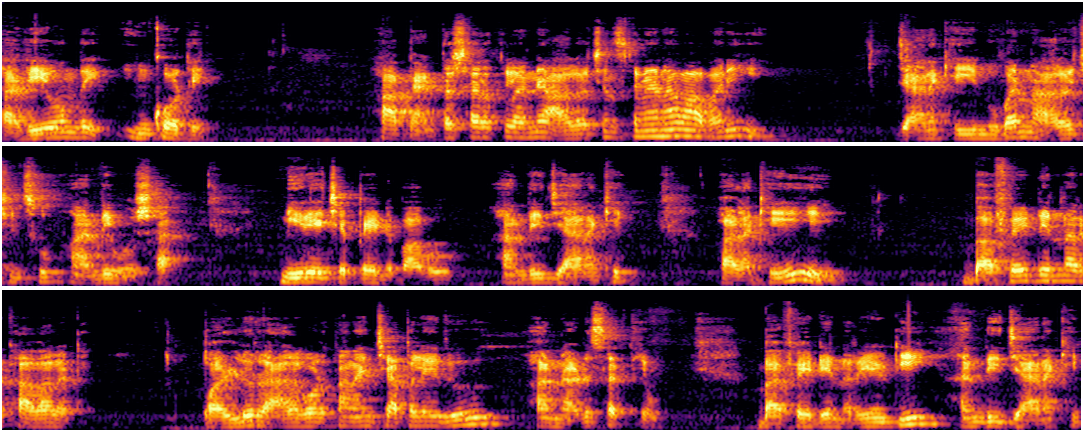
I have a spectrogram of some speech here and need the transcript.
అది ఉంది. ఇంకోటి ఆ పెంట షరతులన్నీ ఆలోచించడమేనా మా పని? జానకి నువ్వన్న ఆలోచించు అంది ఉష. మీరే చెప్పేయండి బాబు అంది జానకి. వాళ్ళకి బఫే డిన్నర్ కావాలట. పళ్ళు రాలగొడతానని చెప్పలేదు అన్నాడు సత్యం. బఫే డిన్నర్ ఏమిటి? అంది జానకి.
